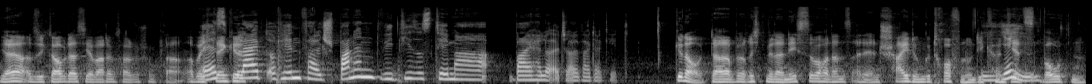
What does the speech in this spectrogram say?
Ja, ja, also ich glaube, da ist die Erwartungshaltung schon klar. Aber ich es denke, bleibt auf jeden Fall spannend, wie dieses Thema bei Hello Agile weitergeht. genau, da berichten wir dann nächste Woche, dann ist eine Entscheidung getroffen und ihr könnt Yay. jetzt voten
